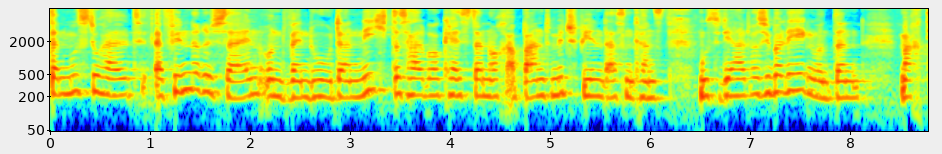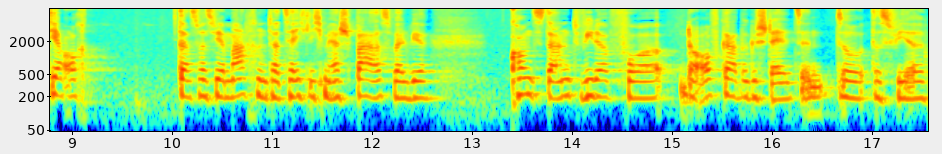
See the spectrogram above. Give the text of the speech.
dann musst du halt erfinderisch sein. Und wenn du dann nicht das halbe Orchester noch ab Band mitspielen lassen kannst, musst du dir halt was überlegen. Und dann macht ja auch das, was wir machen, tatsächlich mehr Spaß, weil wir konstant wieder vor der Aufgabe gestellt sind, so dass wir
